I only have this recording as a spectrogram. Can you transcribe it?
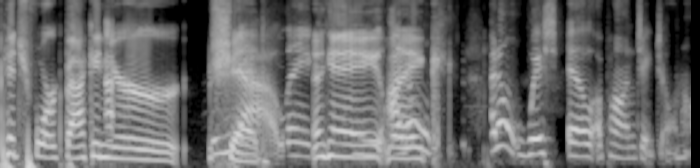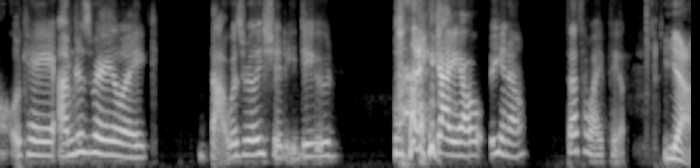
pitchfork back in Uh, your shed. yeah like okay I don't- like i don't wish ill upon jake gyllenhaal okay? I'm just very like that was really shitty dude. Like i you know that's how i feel. Yeah.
